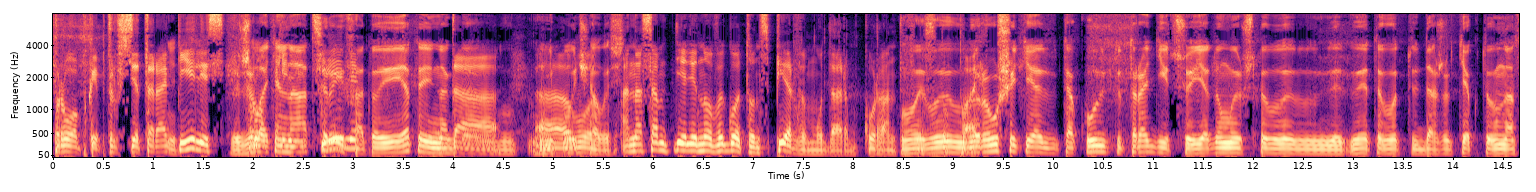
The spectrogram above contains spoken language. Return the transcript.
пробкой, потому что все торопились. Желательно открыв, а то и это иногда Да. не А, вот. получалось. А на самом деле Новый год, он с первым ударом курантов Вы, вы наступает. рушите такую традицию. Я думаю, что вы- это вот даже те, кто у нас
